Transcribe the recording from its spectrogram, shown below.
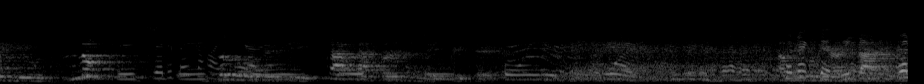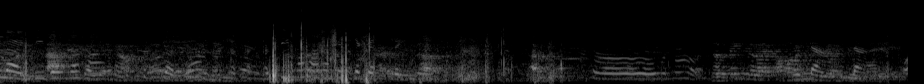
1, Connected. Wait lang. Wala, hindi daw nahanap. At di mahanap yung second train. So, now. Wait lang. O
